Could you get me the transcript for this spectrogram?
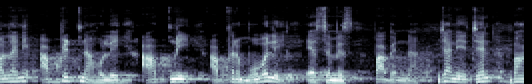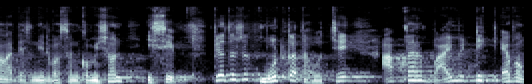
অনলাইনে আপডেট না হলে আপনি আপনার মোবাইলে এস এম এস পাবেন না, জানিয়েছেন বাংলাদেশ নির্বাচন কমিশন ইসি। প্রিয় দর্শক, মোট কথা হচ্ছে আপনার বায়োমেট্রিক এবং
